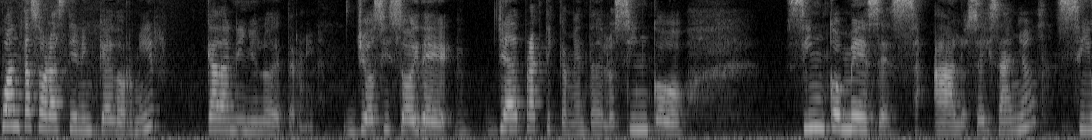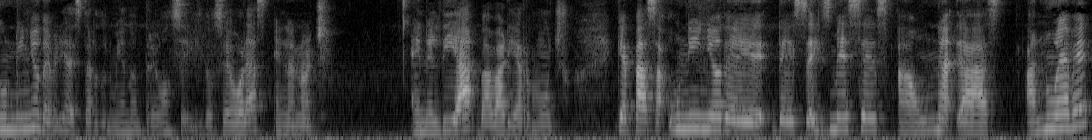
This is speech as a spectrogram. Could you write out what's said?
¿Cuántas horas tienen que dormir? Cada niño lo determina. Yo sí soy de, ya prácticamente de los cinco cinco meses a los seis años, sí un niño debería estar durmiendo entre 11 y 12 horas en la noche. En el día va a variar mucho. ¿Qué pasa? Un niño de, de seis meses a, una, a, nueve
